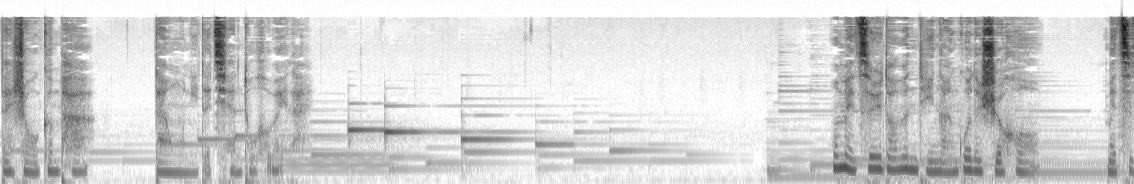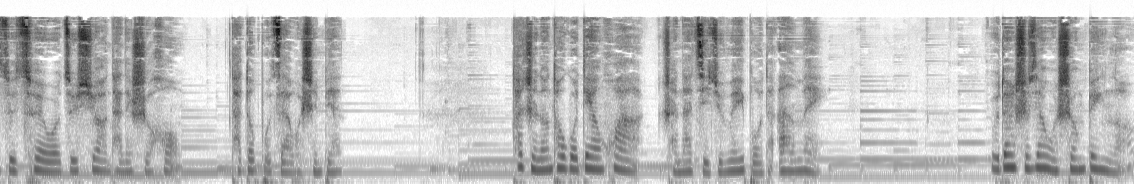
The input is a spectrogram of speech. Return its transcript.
但是我更怕耽误你的前途和未来。我每次遇到问题难过的时候，每次最脆弱、最需要他的时候，他都不在我身边。他只能透过电话传达几句微薄的安慰。有段时间我生病了，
